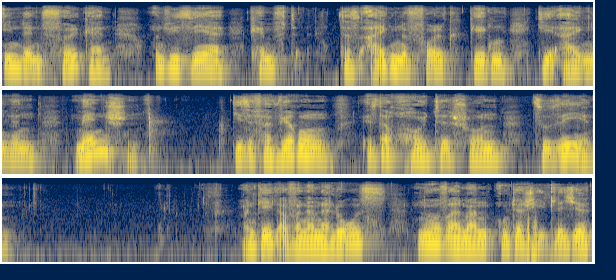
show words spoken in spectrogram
in den Völkern und wie sehr kämpft das eigene Volk gegen die eigenen Menschen. Diese Verwirrung ist auch heute schon zu sehen. Man geht aufeinander los, nur weil man unterschiedliche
